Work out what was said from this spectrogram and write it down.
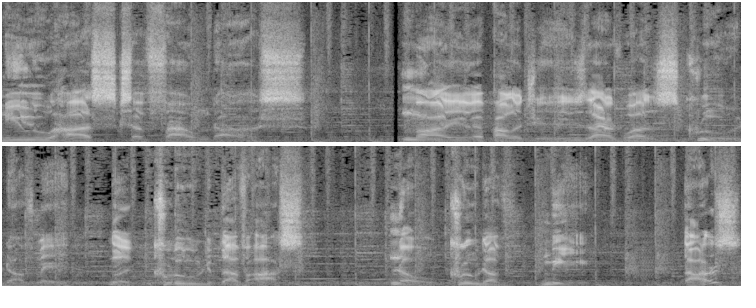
New husks have found us. My apologies, that was crude of me. Crude of us. No, crude of me. Us?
